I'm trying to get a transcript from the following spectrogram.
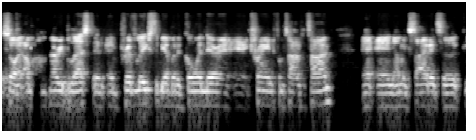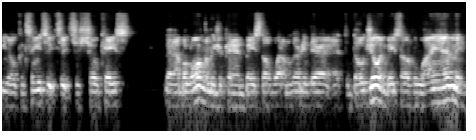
So I'm, I'm very blessed and, and, privileged to be able to go in there and, and train from time to time. And, and, I'm excited to, you know, continue to, to, to showcase that I belong on New Japan based on what I'm learning there at the dojo and based on who I am and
